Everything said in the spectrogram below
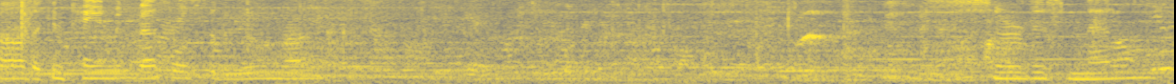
Oh, the containment vessels for the moon rocks. Service metal.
